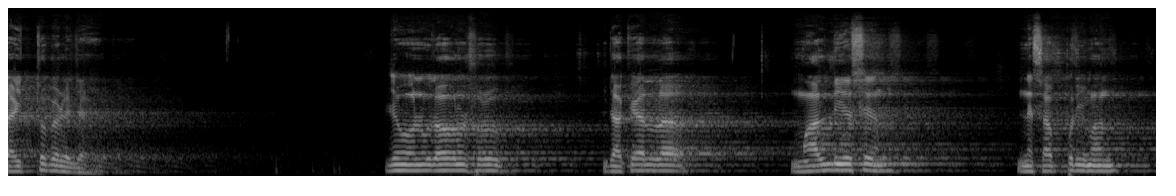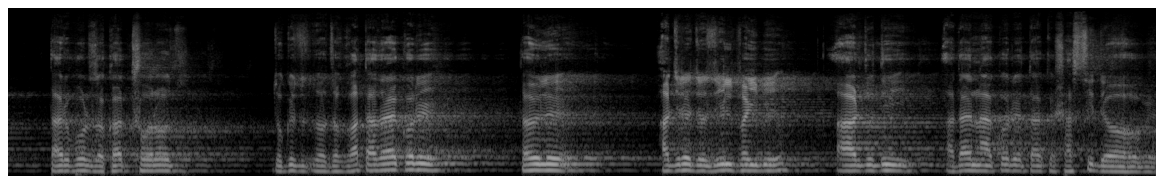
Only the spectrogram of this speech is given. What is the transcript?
দায়িত্ব বেড়ে যায়। যেমন উদাহরণস্বরূপ, যাকে আল্লাহ মাল দিয়েছেন নেশাব পরিমাণ, তার উপর জকাত ফরজ জকাত আদায় করে, তাহলে আজরে জজিল পাইবে। আর যদি আদায় না করে, তাকে শাস্তি দেওয়া হবে।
